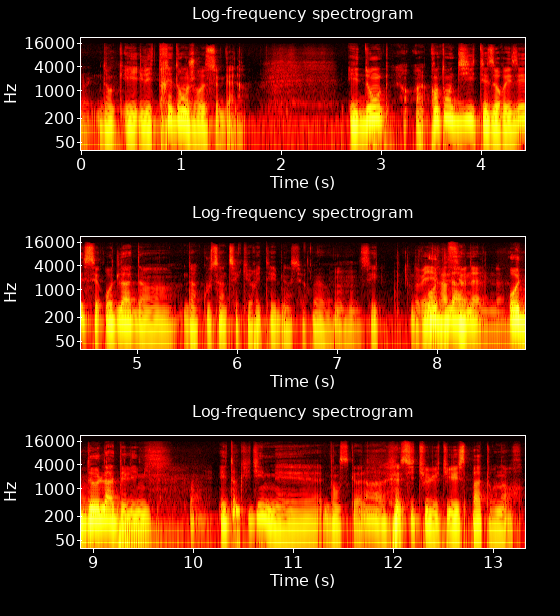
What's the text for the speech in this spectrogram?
Oui. Donc, et il est très dangereux, ce gars-là. Et donc, quand on dit thésauriser, c'est au-delà d'un d'un coussin de sécurité, bien sûr. Ouais, ouais. Mhm. C'est Au-delà- rationnel. là. au-delà des limites. Et donc, il dit, mais dans ce cas-là, si tu l'utilises pas, ton or,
